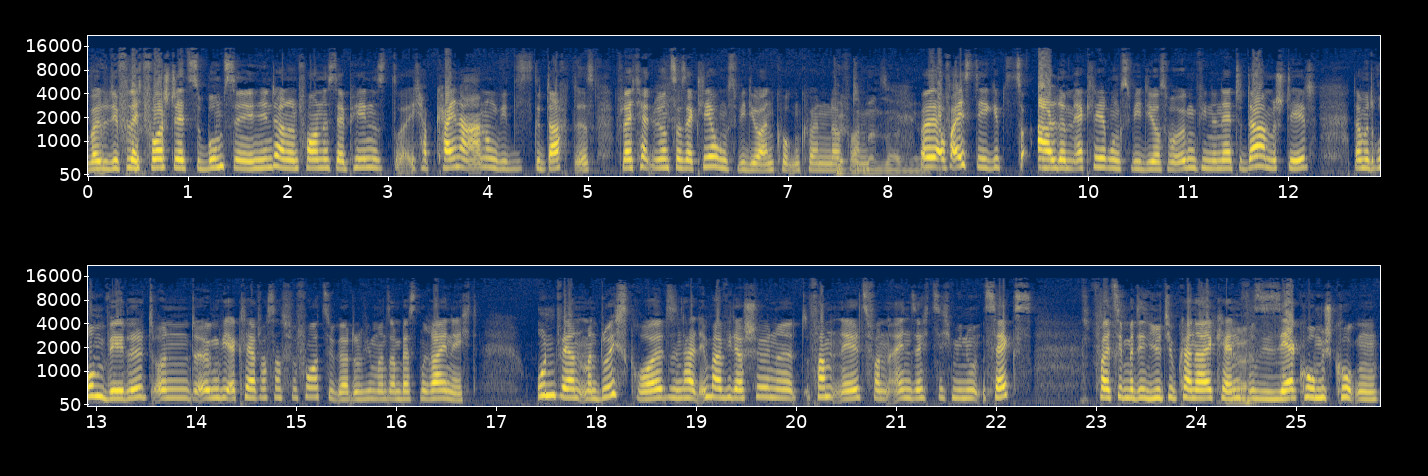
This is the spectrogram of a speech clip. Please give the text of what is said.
Weil du dir vielleicht vorstellst, du bummst in den Hintern und vorne ist der Penis. Ich habe keine Ahnung, wie das gedacht ist. Vielleicht hätten wir uns das Erklärungsvideo angucken können Könnte davon. man sagen, ja. Weil auf Eis.de gibt's zu allem Erklärungsvideos, wo irgendwie eine nette Dame steht, damit rumwedelt und irgendwie erklärt, was das für Vorzüge hat und wie man es am besten reinigt. Und während man durchscrollt, sind halt immer wieder schöne Thumbnails von 61 Minuten Sex, falls ihr mit den YouTube-Kanal kennt, Ja. wo sie sehr komisch gucken.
